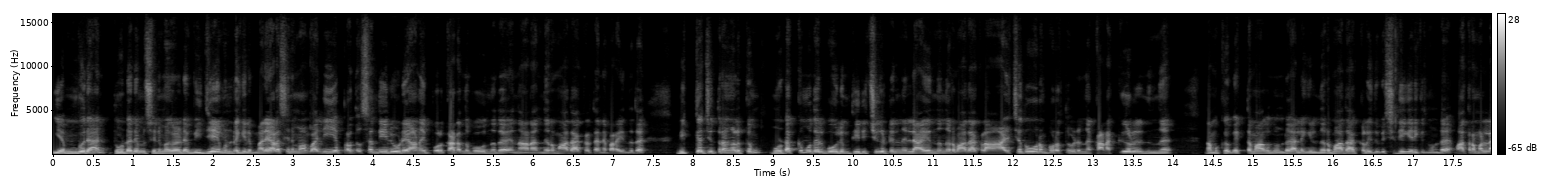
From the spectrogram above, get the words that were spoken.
എമ്പുരാൻ തുടരും സിനിമകളുടെ വിജയമുണ്ടെങ്കിലും മലയാള സിനിമ വലിയ പ്രതിസന്ധിയിലൂടെയാണ് ഇപ്പോൾ കടന്നു പോകുന്നത് എന്നാണ് നിർമ്മാതാക്കൾ തന്നെ പറയുന്നത്. മിക്ക ചിത്രങ്ങൾക്കും മുടക്ക് മുതൽ പോലും തിരിച്ചു കിട്ടുന്നില്ല എന്ന് നിർമ്മാതാക്കൾ ആഴ്ചതോറും പുറത്തുവിടുന്ന കണക്കുകളിൽ നിന്ന് നമുക്ക് വ്യക്തമാകുന്നുണ്ട്. അല്ലെങ്കിൽ നിർമ്മാതാക്കൾ ഇത് വിശദീകരിക്കുന്നുണ്ട്. മാത്രമല്ല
